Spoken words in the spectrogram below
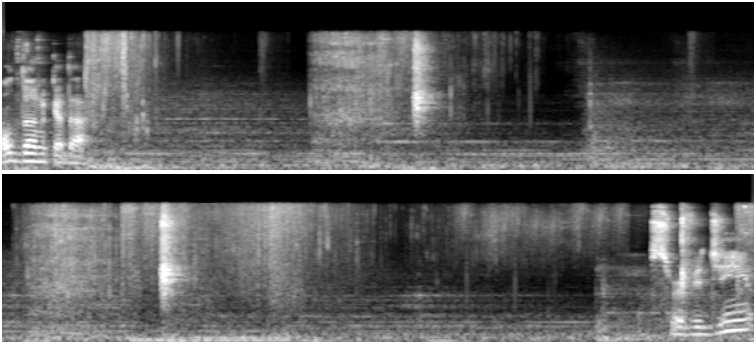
Olha o dano que dá. Absorvidinho.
